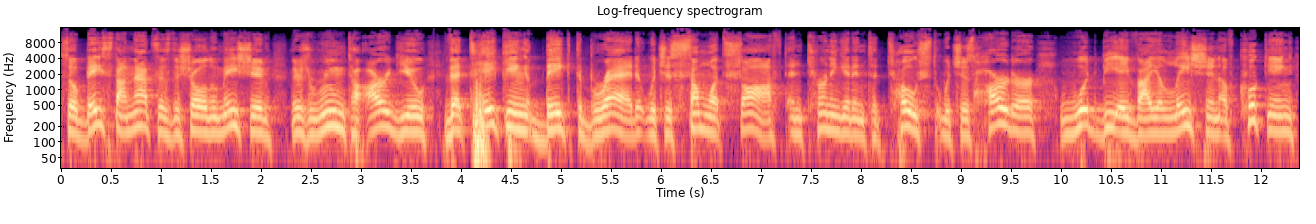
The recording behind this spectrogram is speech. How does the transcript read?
So based on that, says the Shoel Umeshiv, there's room to argue that taking baked bread, which is somewhat soft, and turning it into toast, which is harder, would be a violation of cooking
